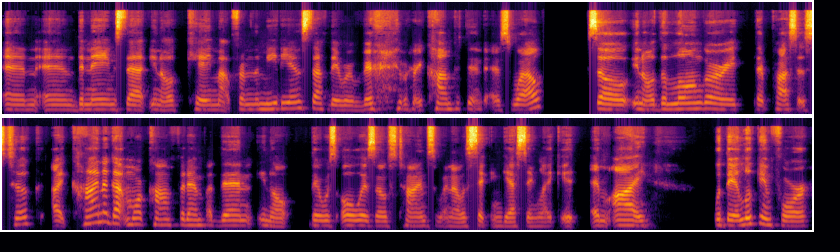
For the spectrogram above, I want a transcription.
and and the names that you know came up from the media and stuff, they were very very competent as well. So you know, the longer it, the process took, I kind of got more confident, but then you know, there was always those times when I was second guessing, like, it, am I what they're looking for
